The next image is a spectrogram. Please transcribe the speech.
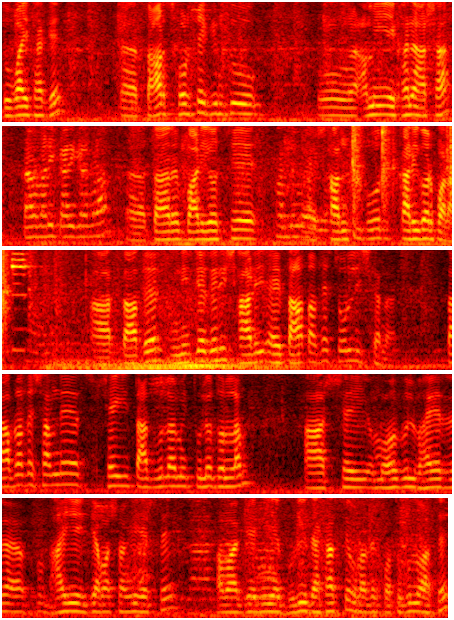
দুবাই থাকে। তার সোর্সে কিন্তু আমি এখানে আসা। তার বাড়ি তার বাড়ি হচ্ছে শান্তিপুর কারিগর পাড়া আর তাদের নিজেদেরই শাড়ি তাঁত আছে চল্লিশখানা। তা আপনাদের সামনে সেই তাঁতগুলো আমি তুলে ধরলাম। আর সেই মহবিল ভাইয়ের ভাই এই যে আমার সঙ্গে এসছে আমাকে নিয়ে ঘুরিয়ে দেখাচ্ছে ওনাদের কতগুলো আছে।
